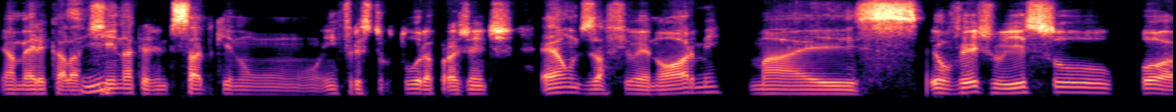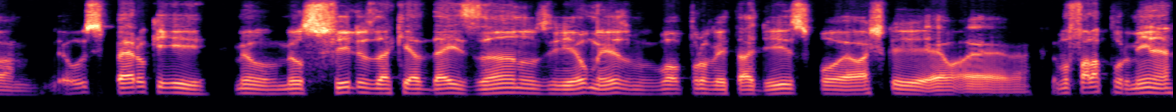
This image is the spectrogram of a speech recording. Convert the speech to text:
e América Latina, Sim. que a gente sabe que não, infraestrutura para a gente é um desafio enorme, mas eu vejo isso, pô, eu espero que meu, meus filhos daqui a 10 anos e eu mesmo vou aproveitar disso, pô, eu acho que é, é, eu vou falar por mim, né?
